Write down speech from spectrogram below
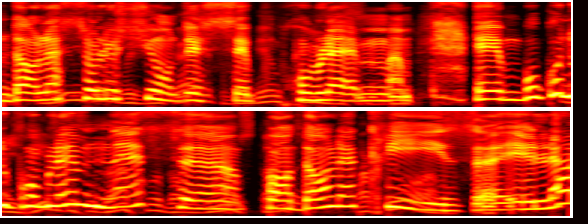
dans la solution de ces problèmes. Et beaucoup de problèmes naissent euh, pendant la crise. Et là,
